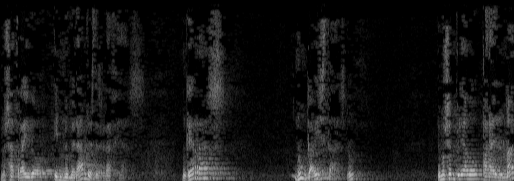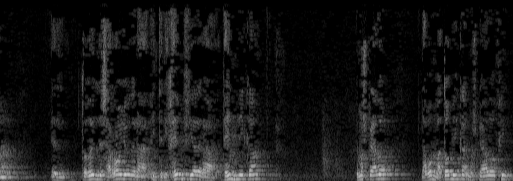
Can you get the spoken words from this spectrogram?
nos ha traído innumerables desgracias, guerras nunca vistas, ¿no? Hemos empleado para el mal el, todo el desarrollo de la inteligencia, de la técnica. Hemos creado la bomba atómica, hemos creado, en fin,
